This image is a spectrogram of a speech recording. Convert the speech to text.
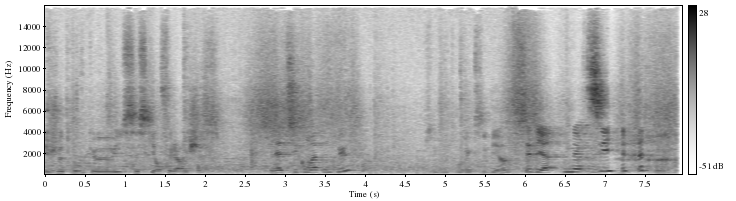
Et je trouve que c'est ce qui en fait la richesse. C'est là-dessus qu'on va conclure? Si vous trouvez que c'est bien. C'est bien, merci.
